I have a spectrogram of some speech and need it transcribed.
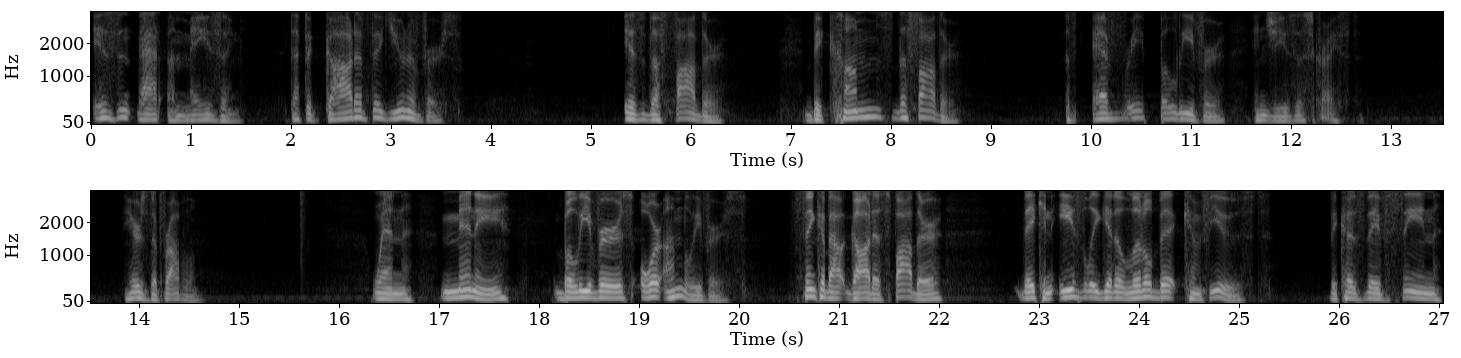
Isn't that amazing? That the God of the universe is the Father, becomes the Father of every believer in Jesus Christ. Here's the problem when many believers or unbelievers think about God as Father, they can easily get a little bit confused because they've seen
